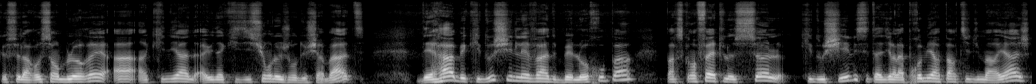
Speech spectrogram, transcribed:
que cela ressemblerait à un kinyan, à une acquisition le jour du Shabbat. Deha bekidushin levad belochupa, parce qu'en fait le seul kiddushin, c'est-à-dire la première partie du mariage,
